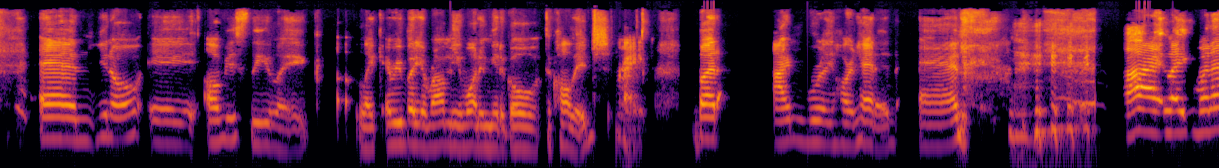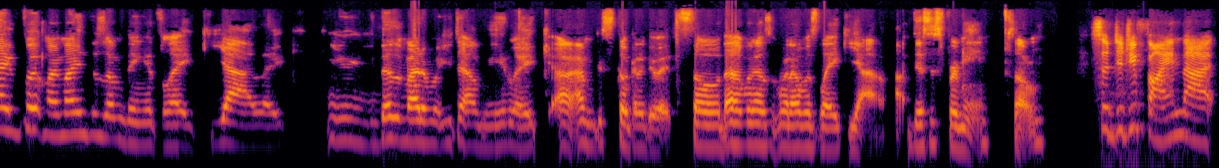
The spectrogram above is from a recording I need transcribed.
and you know, it, obviously, like like everybody around me wanted me to go to college, right? But I'm really hard headed, and I like when I put my mind to something, it's like, yeah, like you doesn't matter what you tell me, like I'm still gonna do it. So that when I was when I was like, yeah, this is for me. So so, did you find that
